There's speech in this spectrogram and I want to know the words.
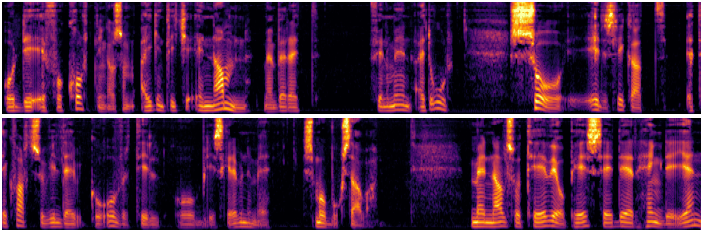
og det er forkortninger som egentlig ikke er navn, men bare et fenomen, et ord, så er det slik at etter hvert så vil de gå over til å bli skrevne med små bokstaver. Men altså TV og PC, der henger det igjen.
